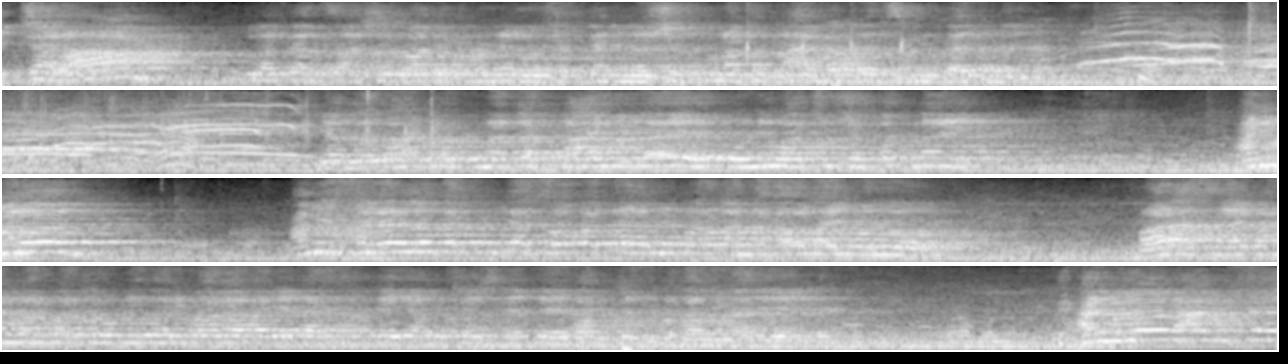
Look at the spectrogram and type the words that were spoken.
इच्छा राम. तुला त्यांचा आशीर्वाद पूर्ण होऊ शकते आणि नशीब कुणाचं काय बदलत सांगता येत नाही. या लढाईवर कुणाच्या काय लिहिलंय हे कोणी वाचू शकत नाही. आणि म्हणून आम्ही सगळे लोक तुमच्यासोबत आम्ही परवा नगावलाही बोललो. बाळासाहेबांबरोबर जे उमेदवारी मागायला गेल्या असतात ते आमचेच नेते आमचेच पदाधिकारी आहेत. आणि म्हणून हा विषय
